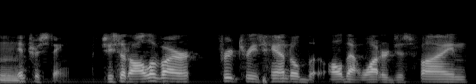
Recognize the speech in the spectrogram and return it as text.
Mm. Interesting. She said all of our fruit trees handled all that water just fine.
